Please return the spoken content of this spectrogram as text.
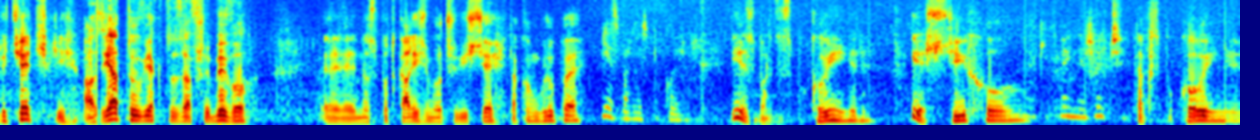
wycieczki Azjatów, jak to zawsze bywa. E, No, spotkaliśmy oczywiście taką grupę Jest bardzo spokojnie. jest bardzo spokojnie, jest cicho, Jakie fajne rzeczy. tak spokojnie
